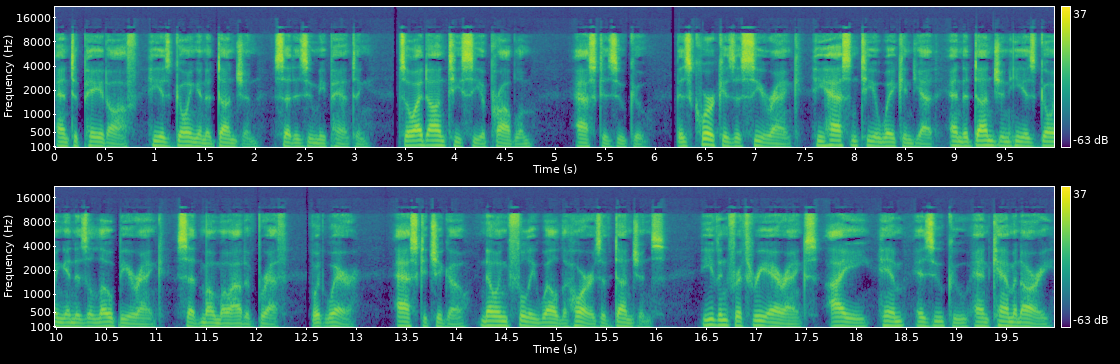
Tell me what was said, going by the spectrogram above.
and to pay it off, he is going in a dungeon, said Izumi panting. So I don't see a problem? Asked Izuku. His quirk is a C rank, he hasn't he awakened yet, and the dungeon he is going in is a low B rank, said Momo out of breath. But where? Asked Ichigo, knowing fully well the horrors of dungeons. Even for three A ranks, i.e., him, Izuku, and Kaminari,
